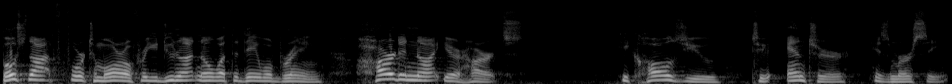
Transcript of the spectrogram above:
Boast not for tomorrow, for you do not know what the day will bring. Harden not your hearts. He calls you to enter his mercy.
